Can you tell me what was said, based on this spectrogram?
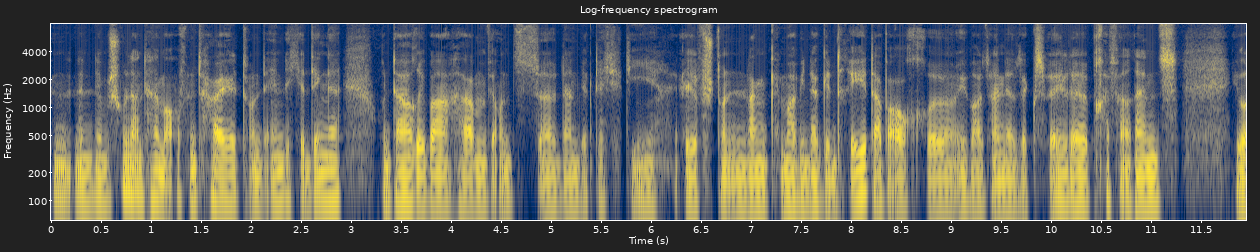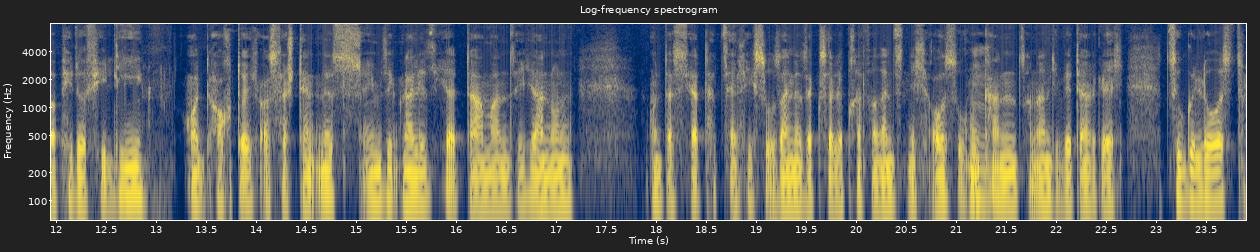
in, in dem Schullandheimaufenthalt und ähnliche Dinge. Und darüber haben wir uns äh, dann wirklich die elf Stunden lang immer wieder gedreht, aber auch äh, über seine sexuelle Präferenz, über Pädophilie und auch durchaus Verständnis ihm signalisiert, da man sich ja nun und das ja tatsächlich so seine sexuelle Präferenz nicht aussuchen mhm. kann, sondern die wird ja wirklich zugelost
